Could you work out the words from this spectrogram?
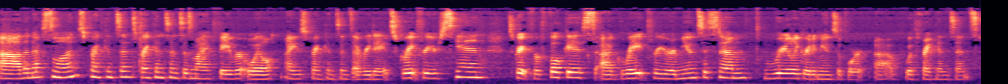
Uh, the next one is frankincense. Frankincense is my favorite oil. I use frankincense every day. It's great for your skin. It's great for focus. Uh, great for your immune system. Really great immune support uh, with frankincense.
